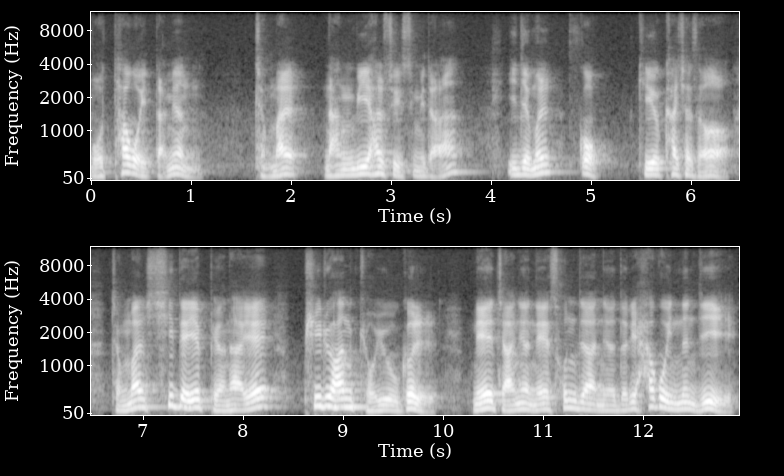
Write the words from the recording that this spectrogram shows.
못하고 있다면 정말 낭비할 수 있습니다. 이 점을 꼭 기억하셔서 정말 시대의 변화에 필요한 교육을 내 자녀, 내 손자녀들이 하고 있는지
